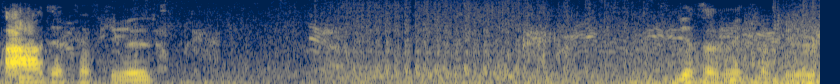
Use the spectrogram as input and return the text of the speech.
Ah, der verfehlt. Jetzt hat er mich verfehlt.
